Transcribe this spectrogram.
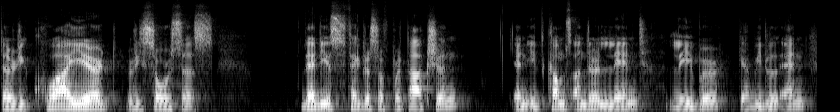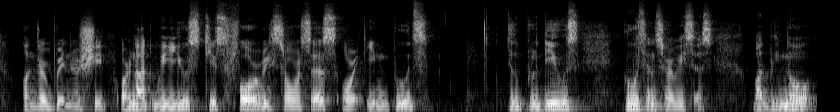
the required resources, that is factors of production, and it comes under land, labor, capital, and entrepreneurship or not. We use these four resources or inputs to produce goods and services, but we know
